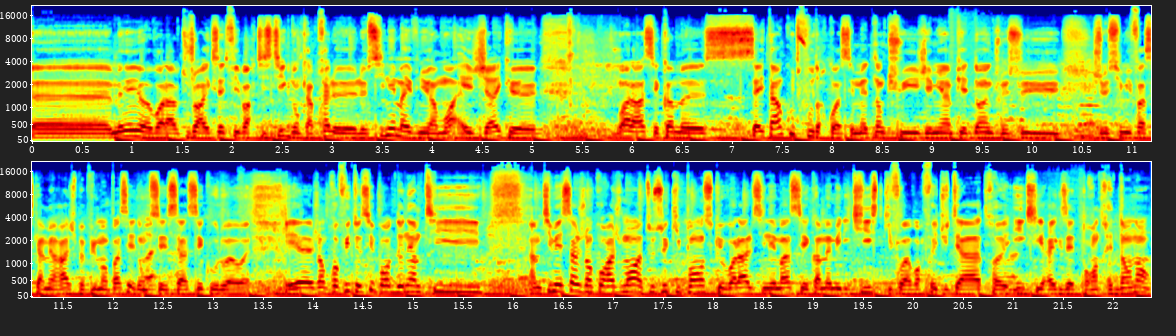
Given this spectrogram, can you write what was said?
Euh, mais euh, voilà, toujours avec cette fibre artistique. Donc après, le, le cinéma est venu à moi et je dirais que Voilà, c'est comme. euh, ça a été un coup de foudre, quoi. C'est maintenant que je suis- j'ai mis un pied dedans et que je me suis, je me suis mis face caméra, je peux plus m'en passer. Donc c'est c'est assez cool, ouais, ouais. Et euh, j'en profite aussi pour te donner un petit, un petit message d'encouragement à tous ceux qui pensent que voilà, le cinéma c'est quand même élitiste, qu'il faut avoir fait du théâtre euh, X, Y, Z pour rentrer dedans. Non,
